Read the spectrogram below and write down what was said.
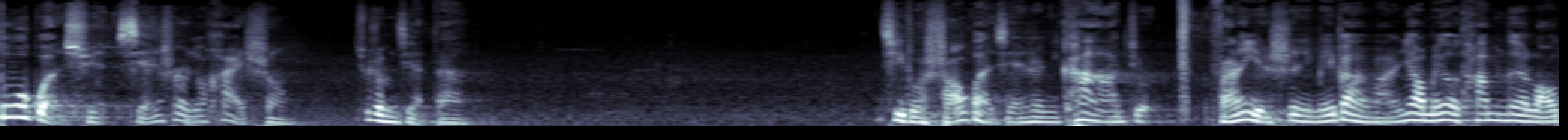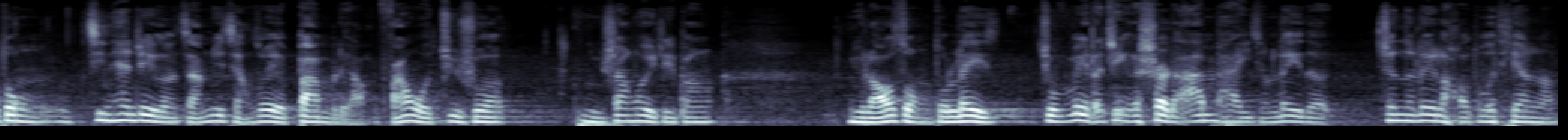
多管闲闲事就害生，就这么简单。记住，少管闲事。你看啊，就反正也是，你没办法。要没有他们的劳动，今天这个咱们这讲座也办不了。反正我据说，女商会这帮女老总都累，就为了这个事儿的安排，已经累的真的累了好多天了。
